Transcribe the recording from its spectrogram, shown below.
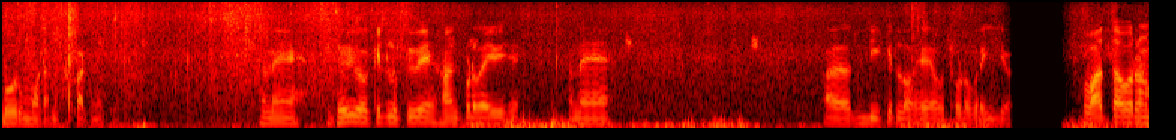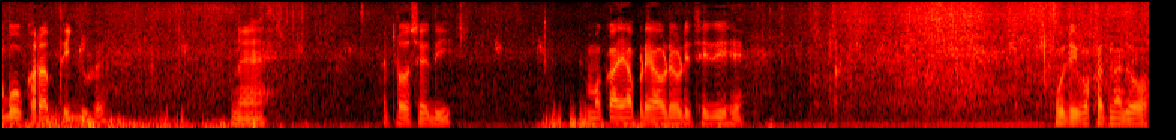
બોરું મોટામાં થપાટ નથી અને જોયું કેટલું પીવે હાંજ પડવા આવી છે. અને આ દી કેટલો છે થોડોક રહી ગયો. વાતાવરણ બહુ ખરાબ થઈ ગયું છે. અને એટલો છે દી મકાઈ આપણે આવડેવડી થઈ ગઈ છે. ઓલી વખતના જો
